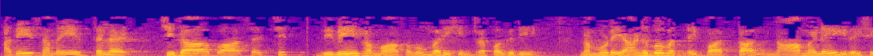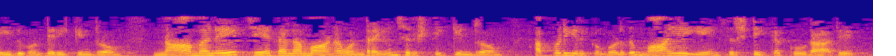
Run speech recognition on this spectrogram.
அதே சமயத்துல சிதாபாச சித் விவேகமாகவும் வருகின்ற பகுதி. நம்முடைய அனுபவத்தை பார்த்தால் நாமளே இதை செய்து கொண்டிருக்கின்றோம். நாமளே சேதனமான ஒன்றையும் சிருஷ்டிக்கின்றோம். அப்படி இருக்கும் பொழுது மாயை ஏன் சிருஷ்டிக்க கூடாது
